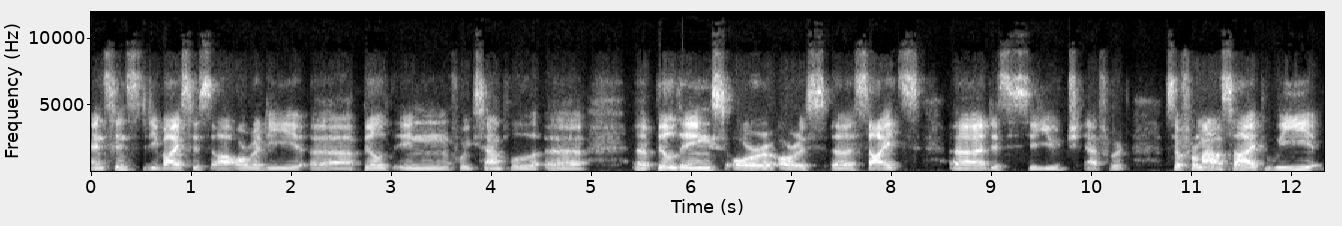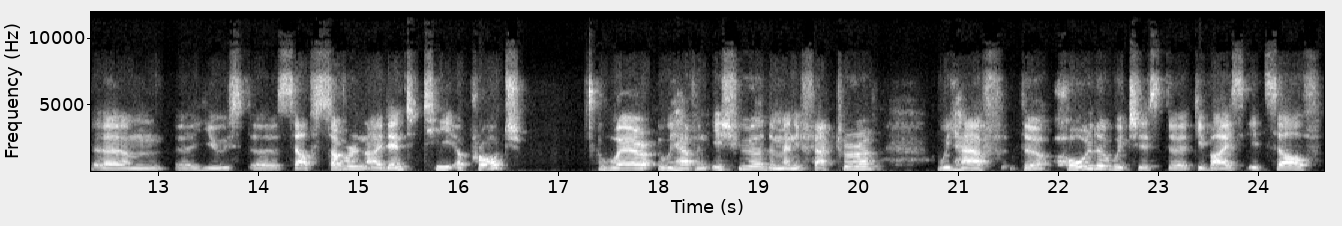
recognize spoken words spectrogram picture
And since the devices are already uh, built in, for example, uh, uh buildings or, or uh, sites, uh, this is a huge effort. So from our side, we um, used a self-sovereign identity approach where we have an issuer, the manufacturer, we have the holder, which is the device itself,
